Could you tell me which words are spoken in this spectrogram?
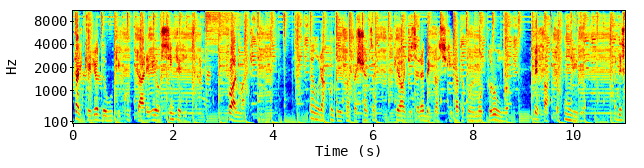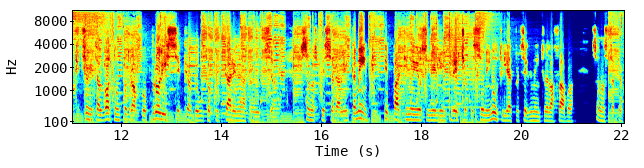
talché li ho dovuti cuttare e o sintetizzare. Format è un racconto di fantascienza che oggi sarebbe classificato come molto lungo, di fatto un libro a descrizioni talvolta un po' troppo prolisse che ho dovuto occultare nella traduzione. Ci sono spesso rallentamenti e parti noiosi nell'intreccio che sono inutili al proseguimento della favola. Sono stato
